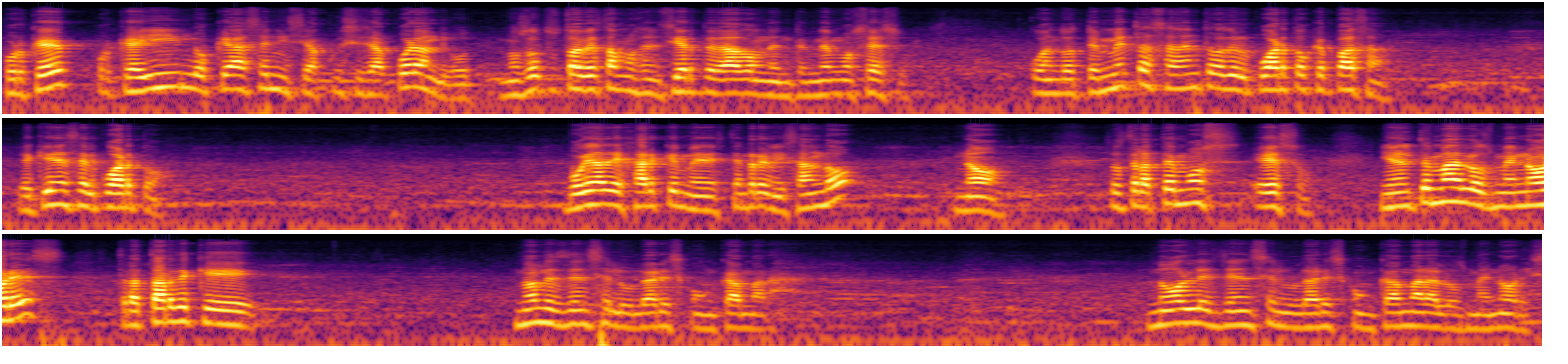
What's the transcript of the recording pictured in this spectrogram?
¿Por qué? Porque ahí lo que hacen, y se si se acuerdan, nosotros todavía estamos en cierta edad donde entendemos eso. Cuando te metas adentro del cuarto, ¿qué pasa? ¿De quién es el cuarto? ¿Voy a dejar que me estén revisando? No. Entonces tratemos eso. Y en el tema de los menores, tratar de que no les den celulares con cámara. No les den celulares con cámara a los menores.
